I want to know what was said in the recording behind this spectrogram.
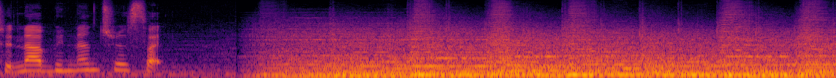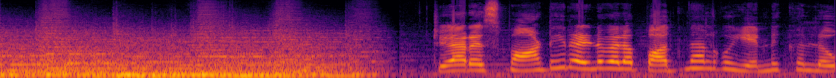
చిన్నాభిన్నం చేశాయి. టీఆర్ఎస్ పార్టీ రెండు వేల పద్నాలుగు ఎన్నికల్లో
